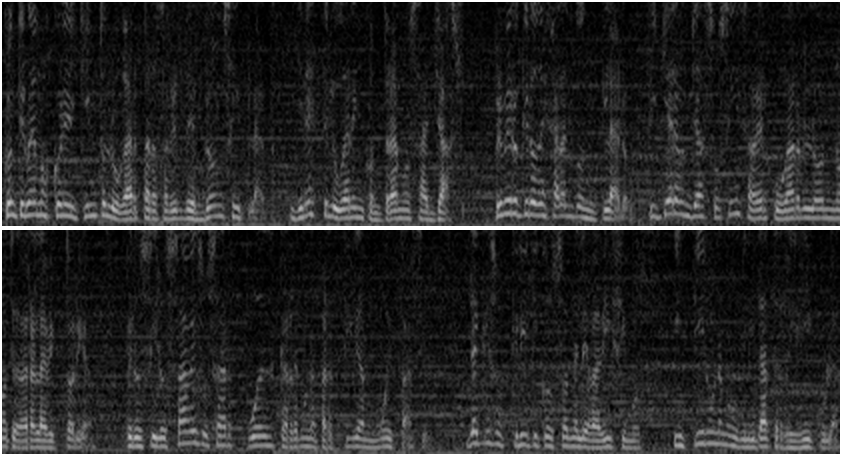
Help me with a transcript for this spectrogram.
Continuemos con el quinto lugar para salir de bronce y plata, y en este lugar encontramos a Yasuo. Primero quiero dejar algo en claro, piquear a un Yasuo sin saber jugarlo no te dará la victoria, pero si lo sabes usar puedes cargar una partida muy fácil, ya que sus críticos son elevadísimos y tiene una movilidad ridícula.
